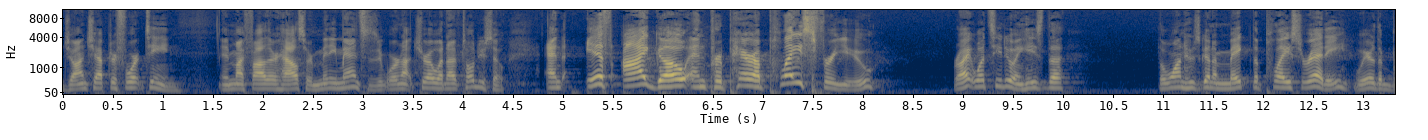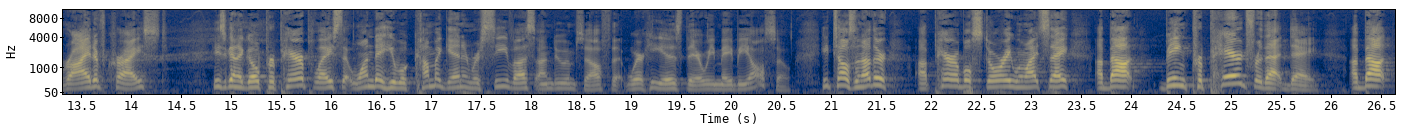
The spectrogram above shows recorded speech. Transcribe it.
John chapter 14. In my father's house are many mansions. It were not true when I've told you so. And if I go and prepare a place for you, right? What's he doing? He's the, the one who's going to make the place ready. We're the bride of Christ. He's going to go prepare a place that one day he will come again and receive us unto himself, that where he is, there we may be also. He tells another uh, parable story, we might say, about being prepared for that day, about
